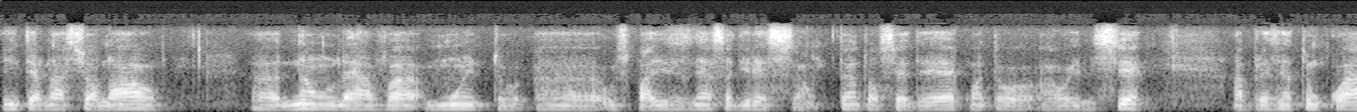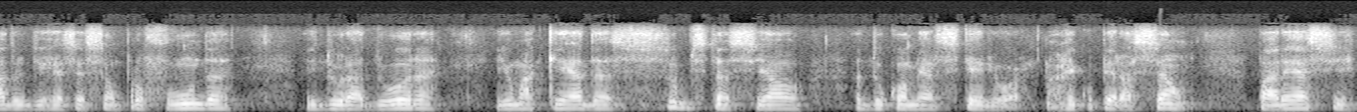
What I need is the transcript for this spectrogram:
internacional não leva muito uh, os países nessa direção, tanto ao CDE quanto ao OMC apresenta um quadro de recessão profunda e duradoura e uma queda substancial do comércio exterior. A recuperação parece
